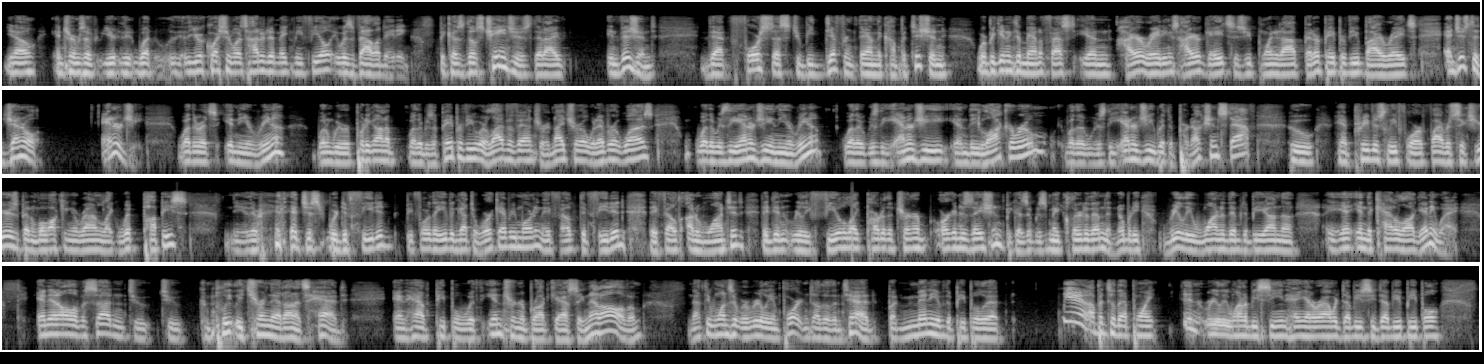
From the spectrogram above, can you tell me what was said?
you know, in terms of your, what your question was, how did it make me feel? It was validating because those changes that I envisioned that forced us to be different than the competition were beginning to manifest in higher ratings, higher gates, as you pointed out, better pay per view buy rates, and just a general energy whether it's in the arena when we were putting on a whether it was a pay-per-view or a live event or a nitro whatever it was whether it was the energy in the arena whether it was the energy in the locker room whether it was the energy with the production staff who had previously for five or six years been walking around like whipped puppies that just were defeated before they even got to work every morning. They felt defeated. They felt unwanted. They didn't really feel like part of the Turner organization because it was made clear to them that nobody really wanted them to be on the in, the catalog anyway. And then all of a sudden, to to completely turn that on its head and have people within Turner Broadcasting, not all of them, not the ones that were really important other than Ted, but many of the people that yeah, up until that point, didn't really want to be seen hanging around with WCW people.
